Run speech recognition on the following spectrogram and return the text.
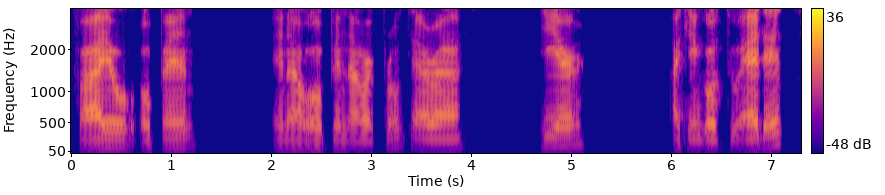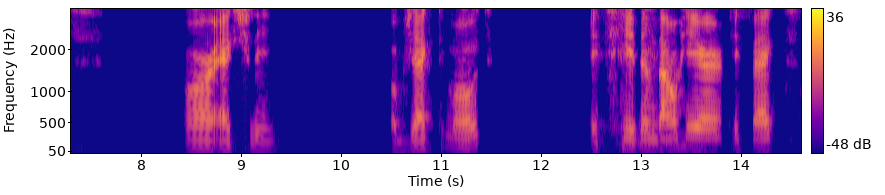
File, open, and I'll open our Prontera here. I can go to edit or actually object mode it's hidden down here, effects.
